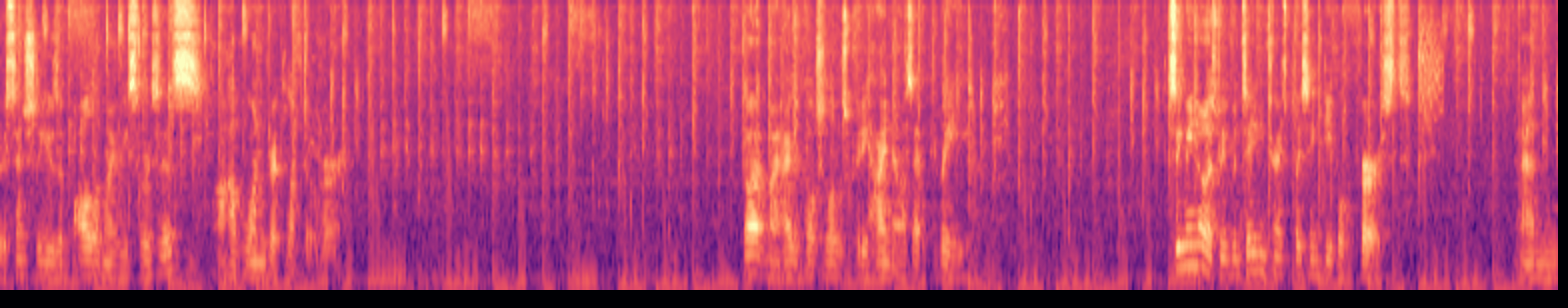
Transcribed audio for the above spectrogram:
essentially use up all of my resources. I'll have one brick left over. But my agriculture level is pretty high now, it's at 3. So you may notice we've been taking turns placing people first. And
